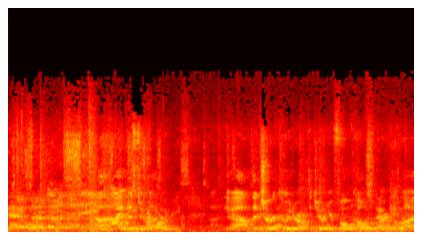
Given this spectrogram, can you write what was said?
Uh, Hi, Mr. Lester. You know, I'm the jerk who interrupted you on your phone calls in the parking lot,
